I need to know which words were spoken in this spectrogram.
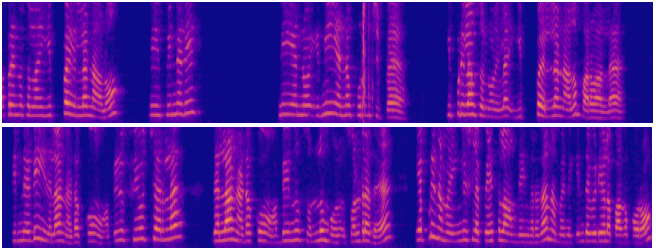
அப்புறம் என்ன சொல்லலாம்? இப்போ இல்லைனாலும் நீ பின்னாடி நீ என்ன நீ என்ன புரிஞ்சுப்ப? இப்படிலாம் சொல்லுவோம் இல்லைங்களா இப்போ இல்லைனாலும் பரவாயில்ல. பின்னாடி இதெல்லாம் நடக்கும் அப்படின்னு ஃப்யூச்சரில் இதெல்லாம் நடக்கும் அப்படின்னு சொல்லும் போ- சொல்கிறத எப்படி நம்ம இங்கிலீஷில் பேசலாம் அப்படிங்கிறத நம்ம இன்னைக்கு இந்த வீடியோவில் பார்க்க போகிறோம்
